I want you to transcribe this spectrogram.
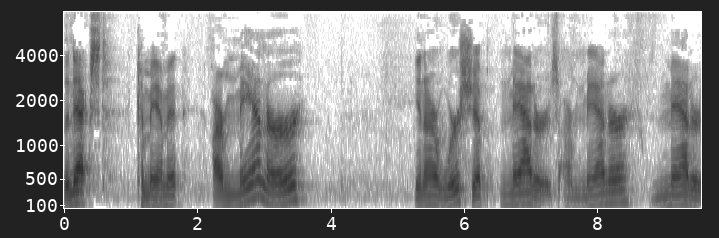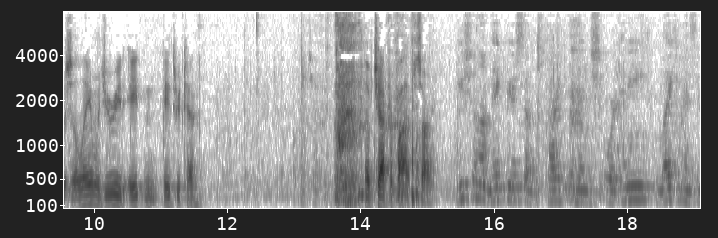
The next commandment, our manner in our worship matters. Our manner matters. Elaine, would you read 8 and 8 through 10 of chapter 5, sorry. You shall not make for yourself a carved image or any likeness of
